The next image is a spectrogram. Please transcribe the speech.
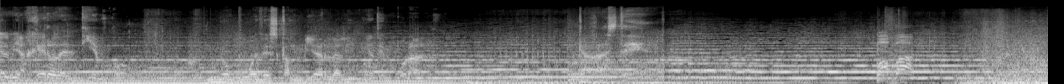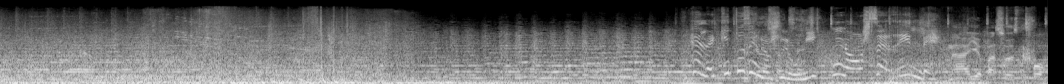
el viajero del tiempo. No puedes cambiar la línea temporal. Cagaste. Papá. El equipo de los Looney no se rinde. Nada, yo paso este juego.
